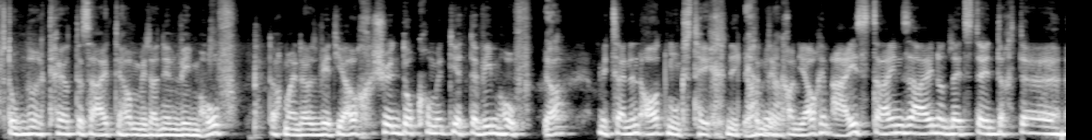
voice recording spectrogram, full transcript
Auf der umgekehrten Seite haben wir dann den Wim Hof. Ich meine, da wird ja auch schön dokumentiert, der Wim Hof. Ja. Mit seinen Atmungstechniken. Ja, genau. Der kann ja auch im Eis drin sein und letztendlich der,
